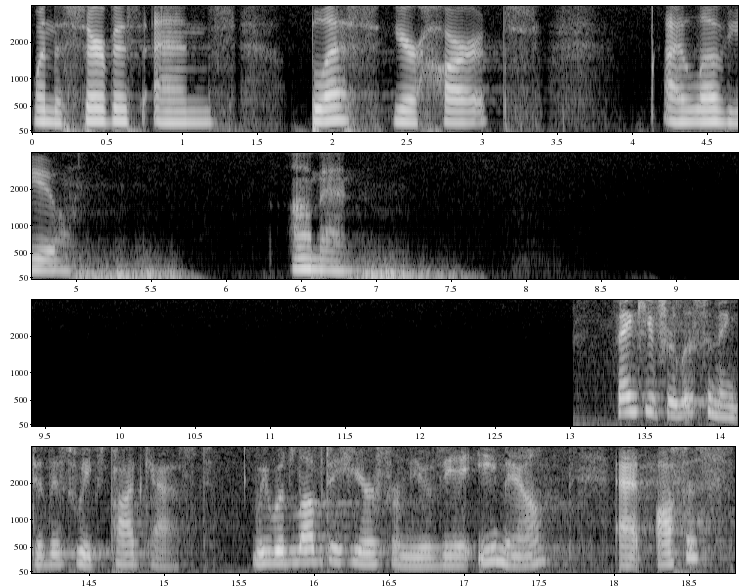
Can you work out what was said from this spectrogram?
when the service ends. Bless your hearts. I love you. Amen. Thank you for listening to this week's podcast. We would love to hear from you via email at office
